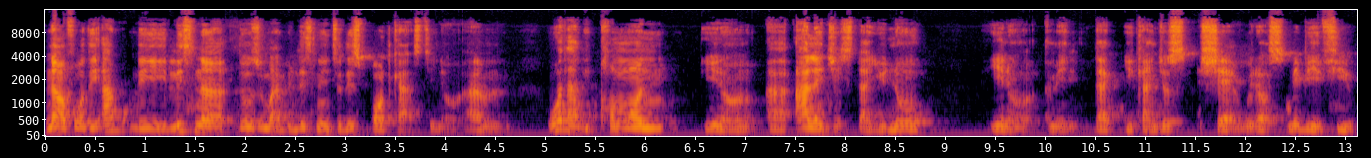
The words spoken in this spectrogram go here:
Now, for the app, the listener, those who might be listening to this podcast, you know, um, what are the common, you know, uh, allergies that you know, you know, I mean, that you can just share with us? Maybe a few.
